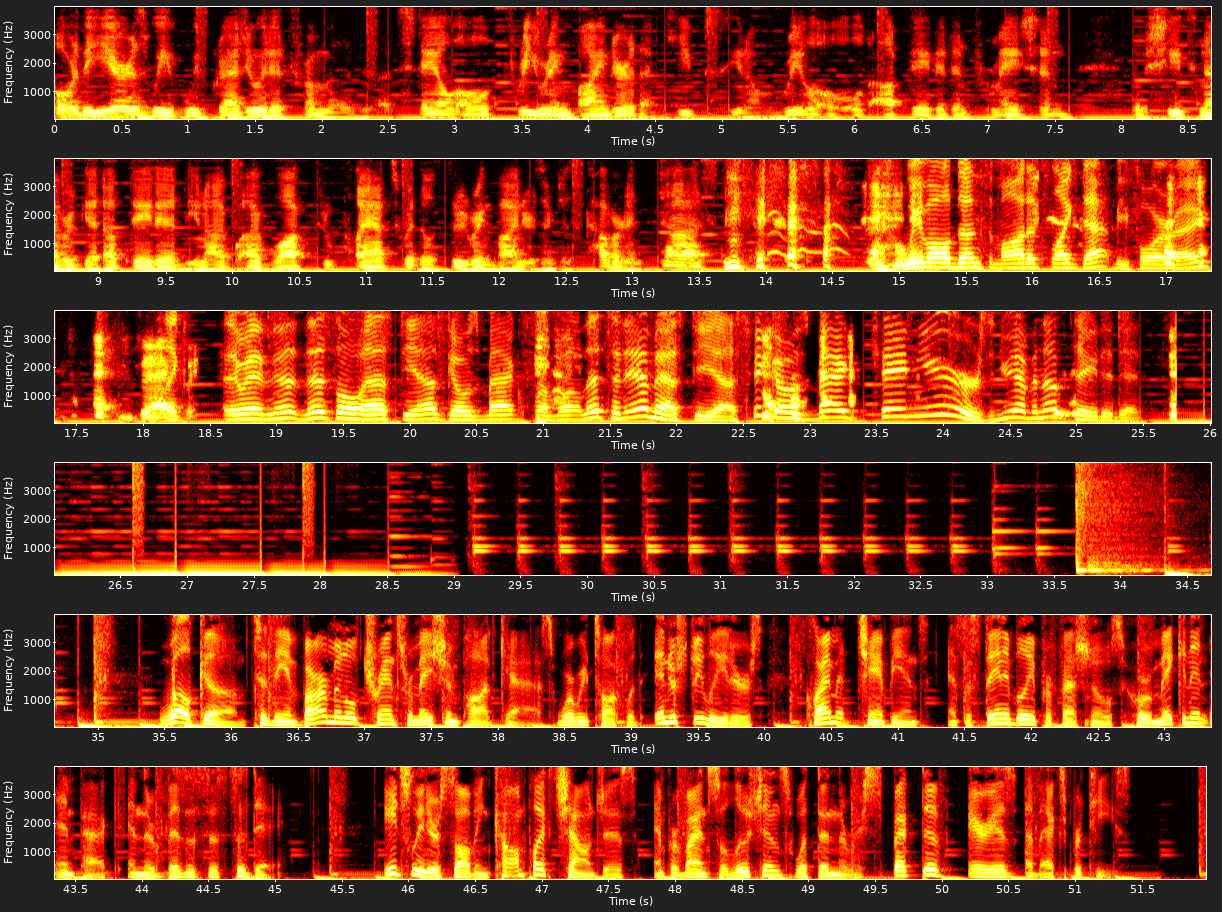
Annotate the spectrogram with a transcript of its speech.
Over the years, we've we've graduated from a, a stale old three ring binder that keeps you know real old outdated information those sheets never get updated. You know, I've, I've walked through plants where those three ring binders are just covered in dust. We've all done some audits like that before, right? exactly. It's like, this old SDS goes back from, well, that's an MSDS. It goes back 10 years and you haven't updated it. Welcome to the Environmental Transformation Podcast, where we talk with industry leaders, climate champions, and sustainability professionals who are making an impact in their businesses today. Each leader is solving complex challenges and providing solutions within their respective areas of expertise.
